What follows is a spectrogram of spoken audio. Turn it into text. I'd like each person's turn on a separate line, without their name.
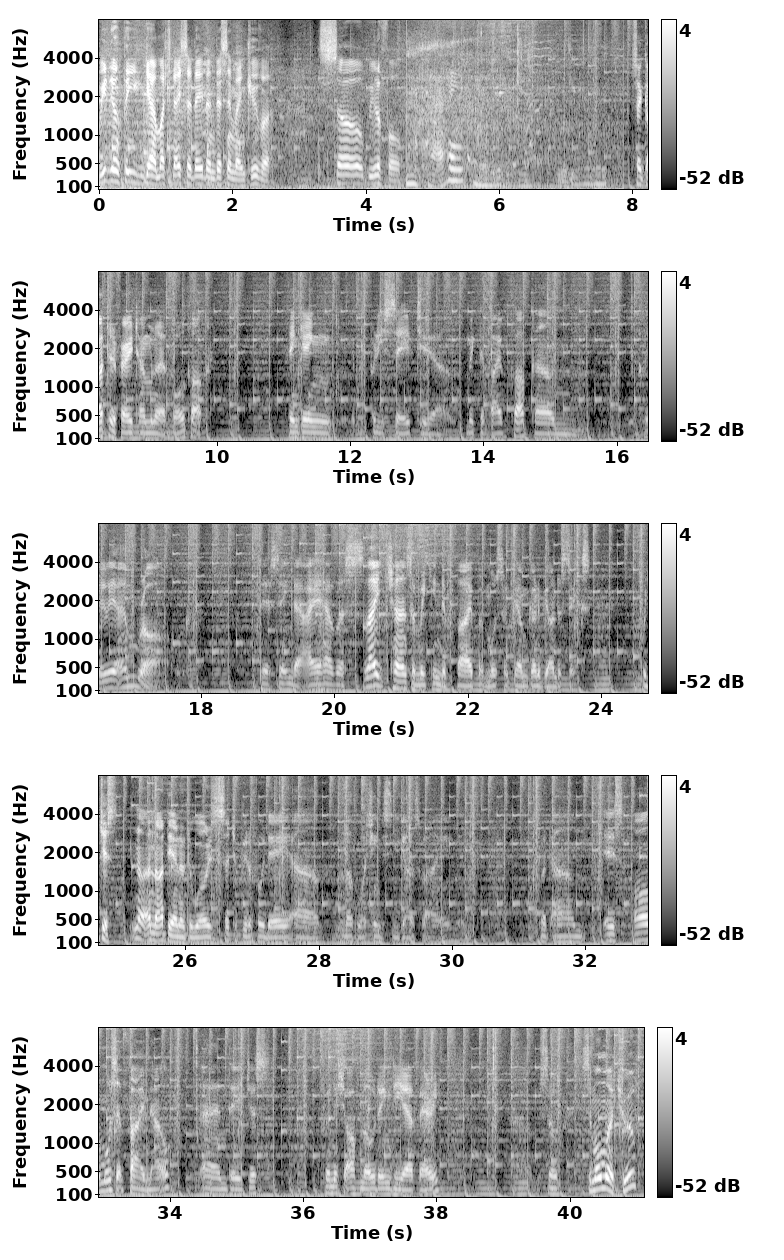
really don't think you can get a much nicer day than this in Vancouver. It's so beautiful. Hi. So I got to the ferry terminal at 4 o'clock, thinking it was pretty safe to uh, make the 5 o'clock. Um, clearly I'm wrong. They're saying that I have a slight chance of making the 5, but most likely I'm going to be on the 6. Which is no, not the end of the world. It's such a beautiful day. Um, love watching the seagulls flying. but um, it's almost at 5 now, and they just finished offloading the uh, ferry. Um, so it's a moment of truth.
